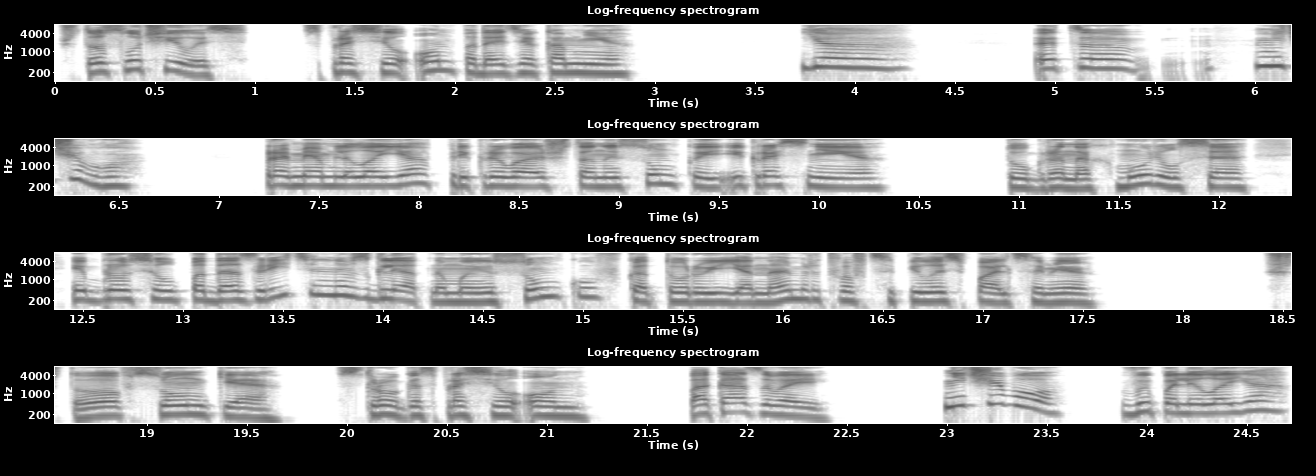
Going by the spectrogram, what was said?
«Что случилось?» — спросил он, подойдя ко мне. «Я... это... ничего», — промямлила я, прикрывая штаны сумкой и краснея. Тогра нахмурился и бросил подозрительный взгляд на мою сумку, в которую я намертво вцепилась пальцами. «Что в сумке?» — строго спросил он. «Показывай!» «Ничего», — выпалила я,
